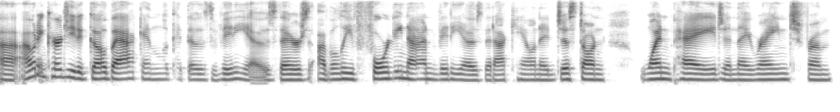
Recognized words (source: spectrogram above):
uh, I would encourage you to go back and look at those videos. There's, I believe, 49 videos that I counted just on one page, and they range from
